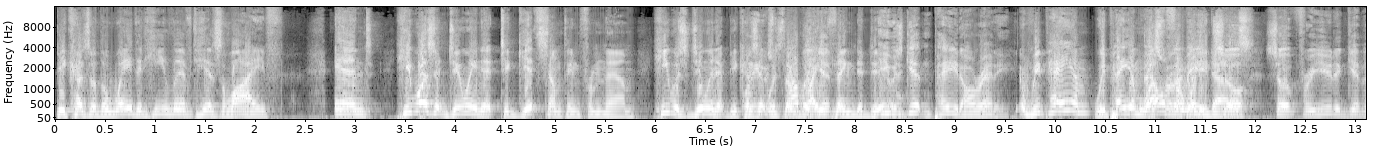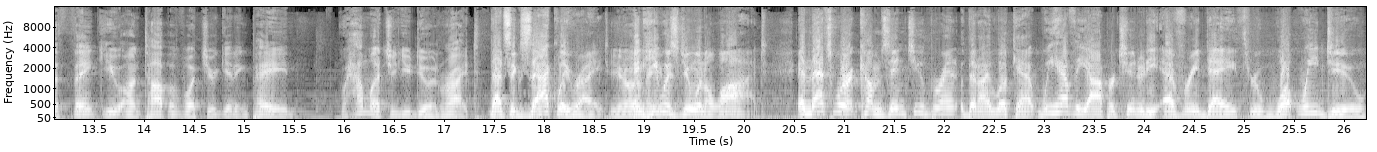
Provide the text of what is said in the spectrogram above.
because of the way that he lived his life. And he wasn't doing it to get something from them. He was doing it because He it was the right getting- thing to do. He was getting paid already. we pay him. We pay him well That's for I what he does. So, so for you to get a thank you on top of what you're getting paid, how much are you doing right? That's exactly right. You know and I he was doing a lot. And that's where it comes into, Brent, that I look at. We have the opportunity every day through what we do,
